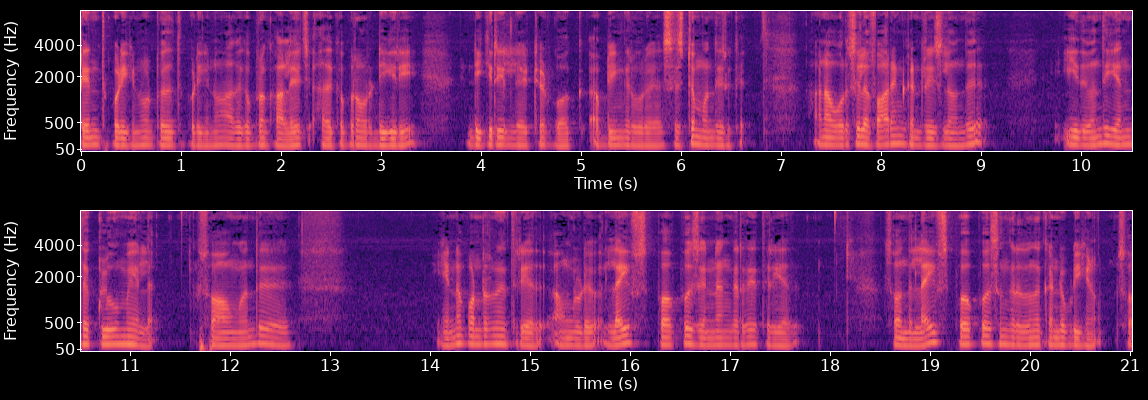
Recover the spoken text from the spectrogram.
டென்த் படிக்கணும் டுவெல்த் படிக்கணும் அதுக்கப்புறம் காலேஜ் அதுக்கப்புறம் ஒரு டிகிரி டிகிரி ரிலேட்டட் ஒர்க் அப்படிங்கிற ஒரு சிஸ்டம் வந்து இருக்குது ஆனால் ஒரு சில ஃபாரின் கண்ட்ரீஸில் வந்து இது வந்து எந்த க்ளூவுமே இல்லை. ஸோ அவங்க வந்து என்ன பண்ணுறதுனே தெரியாது. அவங்களுடைய லைஃப்ஸ் பர்பஸ் என்னங்கிறதே தெரியாது. ஸோ அந்த லைஃப்ஸ் பர்பஸுங்கிறது வந்து கண்டுபிடிக்கணும். ஸோ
